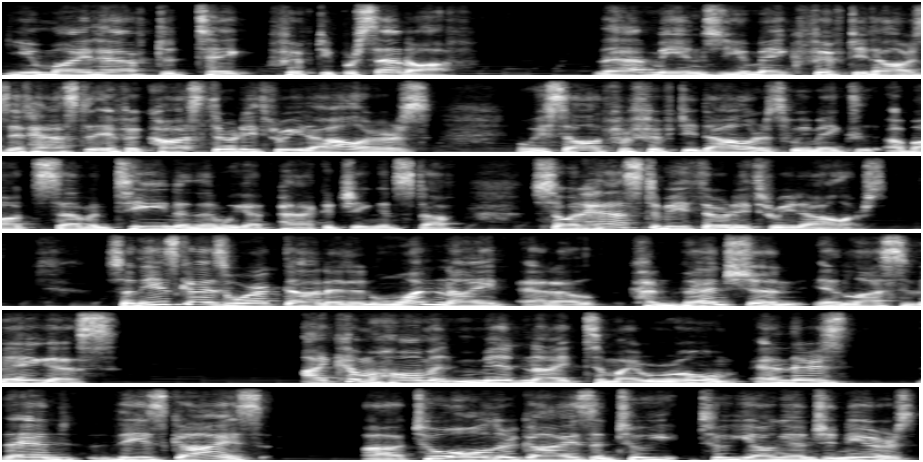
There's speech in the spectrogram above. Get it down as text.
you might have to take 50% off. That means you make $50. It has to, if it costs $33 and we sell it for $50, we make about 17 and then we got packaging and stuff. So it has to be $33. So these guys worked on it, and one night at a convention in Las Vegas, I come home at midnight to my room, and there's then these guys, uh, two older guys and two two young engineers,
